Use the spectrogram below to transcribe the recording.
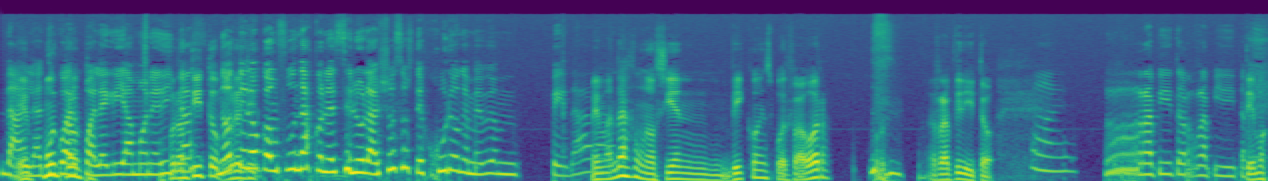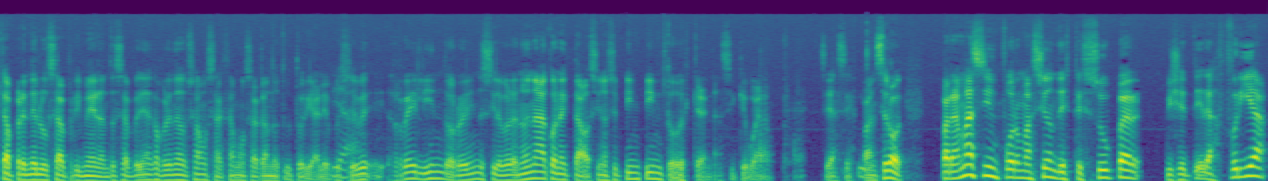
Dale Eh, a muy tu cuerpo pronto. alegría moneditas. Prontito, no te lo confundas con el celular. Yo eso te juro que me veo empedada. ¿me mandás unos 100 bitcoins, por favor? Rapidito. Ay, rapidito, rapidito. Tenemos que aprender a usar primero, entonces tenemos que aprender a usar, estamos sacando tutoriales, pero se ve re lindo, re lindo, si la verdad no hay nada conectado, sino se pim pim todo scan, así que bueno, se hace Spancer hoy. Para más información de este super billetera fría,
